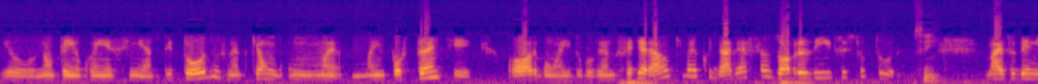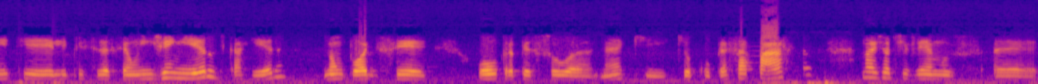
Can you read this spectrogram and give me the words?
eu não tenho conhecimento de todos, né, porque é um, uma, uma importante órgão aí do governo federal que vai cuidar dessas obras de infraestrutura. Sim. Mas o DENIT, ele precisa ser um engenheiro de carreira, não pode ser outra pessoa né, que, que ocupe essa pasta. Nós já tivemos é,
